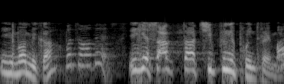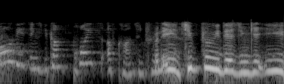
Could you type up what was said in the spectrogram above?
이게 뭡니까? What's all this? 이게 싹 다 집중의 포인트라 이 말이에요. All these things become points of 근데 이. 집중이 되진 게이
